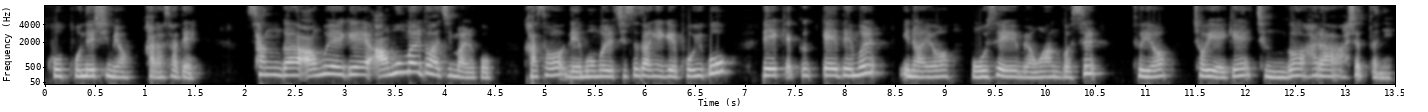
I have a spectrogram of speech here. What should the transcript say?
곧 보내시며 가라사대 상가 아무에게 아무 말도 하지 말고 가서 내 몸을 제사장에게 보이고 내 깨끗게 됨을 인하여 모세에 명한 것을 드려 저희에게 증거하라 하셨더니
